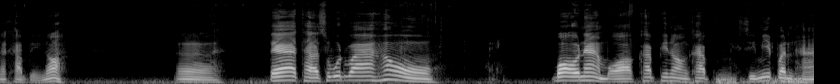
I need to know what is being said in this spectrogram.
นะครับนี่เนาะเออแต่ถ้าสมมติว่าเฮา บเอน้ำออกครับพี่น้องครับสิมีปัญหา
